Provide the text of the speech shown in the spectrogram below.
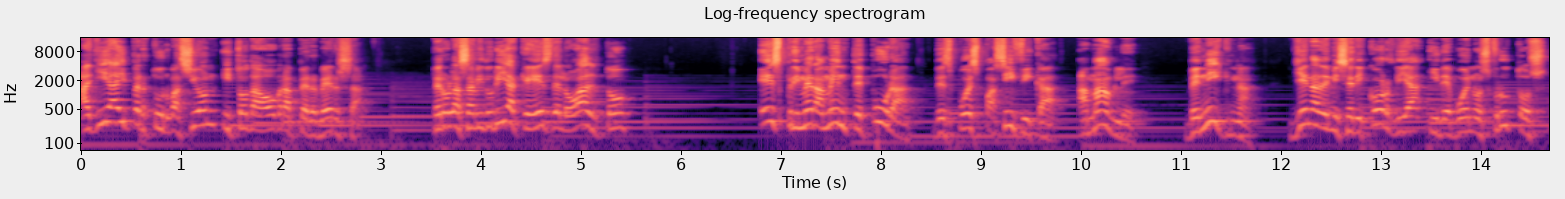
Allí hay perturbación y toda obra perversa. Pero la sabiduría que es de lo alto es primeramente pura, después pacífica, amable, benigna, llena de misericordia y de buenos frutos,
